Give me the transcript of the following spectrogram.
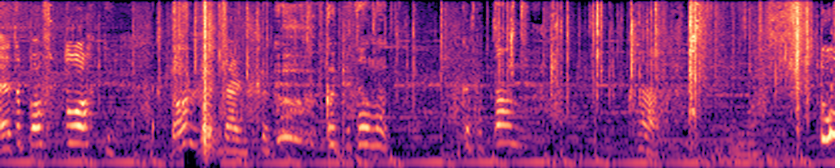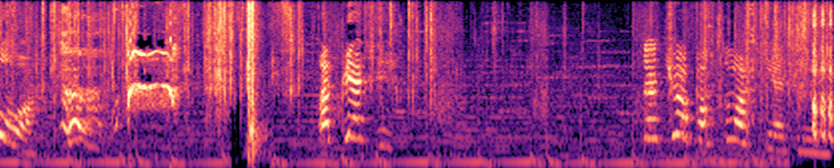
это повторки. Что же дальше? Капитан... Капитан... Как? Что? Опять... Да что повторки опять? А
